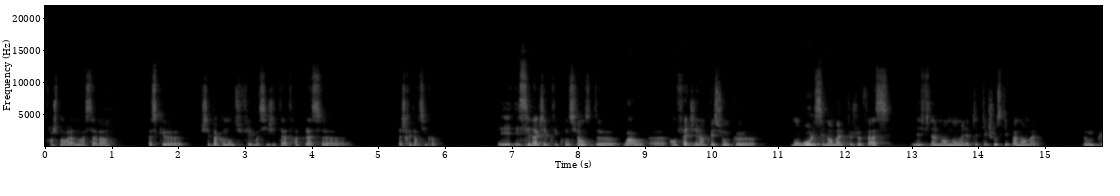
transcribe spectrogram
Franchement, regarde-moi, ça va. Parce que je sais pas comment tu fais. Moi, si j'étais à ta place, euh, bah, je serais parti, quoi. Et, et c'est là que j'ai pris conscience de, waouh, euh, en fait, j'ai l'impression que mon rôle, c'est normal que je le fasse, mais finalement, non, il y a peut-être quelque chose qui est pas normal. Donc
